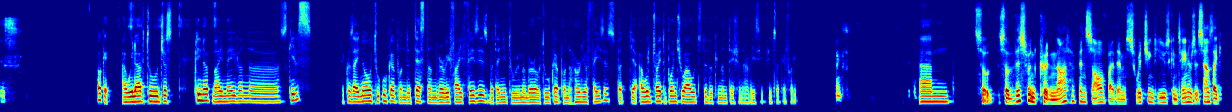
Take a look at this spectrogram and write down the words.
Yes. Okay, I will have to just clean up my Maven uh, skills because I know to hook up on the test and verify phases, but I need to remember how to hook up on earlier phases. But yeah, I will try to point you out the documentation, Hervé, if it's okay for you. Thanks. Um, So, so this one could not have been solved by them switching to use containers. It sounds like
